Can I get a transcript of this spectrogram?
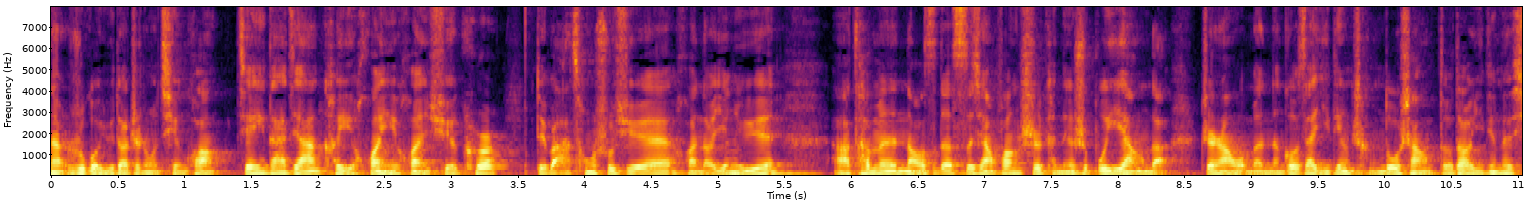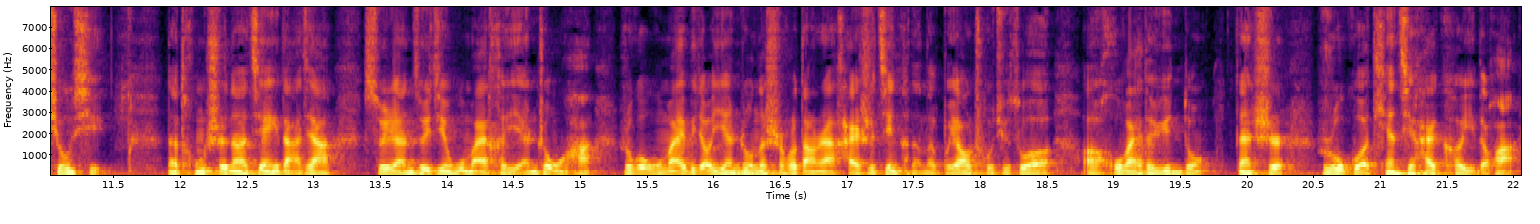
那如果遇到这种情况，建议大家可以换一换学科，对吧？从数学换到英语。啊，他们脑子的思想方式肯定是不一样的，这让我们能够在一定程度上得到一定的休息。那同时呢，建议大家，虽然最近雾霾很严重哈，如果雾霾比较严重的时候，当然还是尽可能的不要出去做呃户外的运动。但是如果天气还可以的话，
